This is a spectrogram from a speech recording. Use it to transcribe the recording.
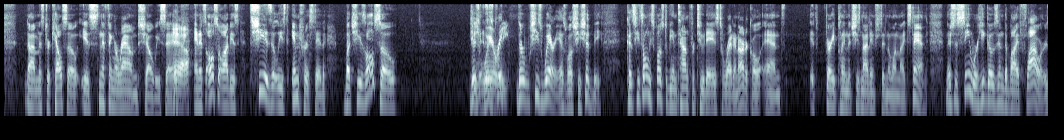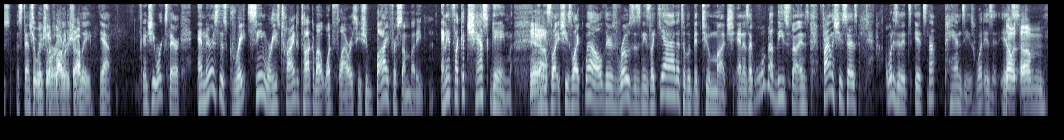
uh, Mr. Kelso is sniffing around, shall we say? Yeah. And it's also obvious she is at least interested, but she's also She's wary. great- there, she's wary as well. She should be, because he's only supposed to be in town for two days to write an article, and it's very plain that she's not interested in a one night stand. There's a scene where he goes in to buy flowers, ostensibly works at a for Lady. Chablis. Yeah. And she works there. And there's this great scene where he's trying to talk about what flowers he should buy for somebody. And it's like a chess game. Yeah. And he's like, she's like, well, there's roses. And he's like, yeah, that's a bit too much. And it's like, well, what about these? fel-" And finally she says, what is it? It's it's not pansies. What is it? It's, No, it, um,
